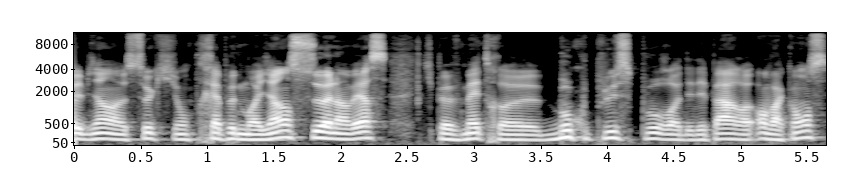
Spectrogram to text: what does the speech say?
eh bien, ceux qui ont très peu de moyens, ceux à l'inverse qui peuvent mettre beaucoup plus pour des départs en vacances.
